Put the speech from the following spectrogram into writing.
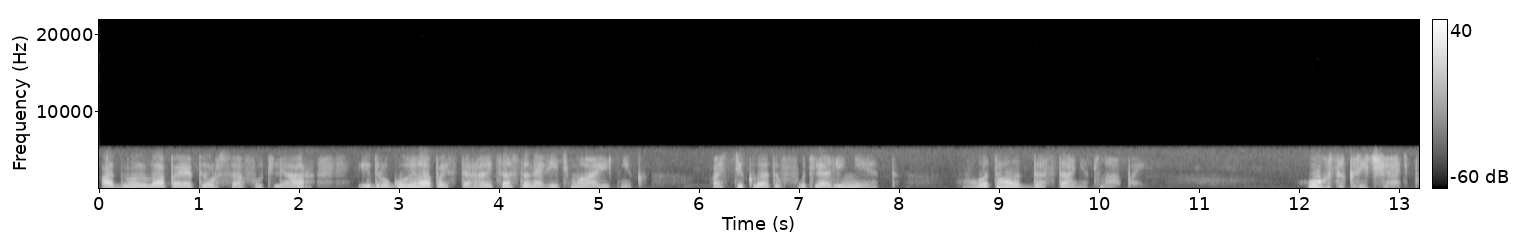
одной лапой оперся о футляр и другой лапой старается остановить маятник, а стекла-то в футляре нет. Вот-вот достанет лапой. Ох, закричать бы!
